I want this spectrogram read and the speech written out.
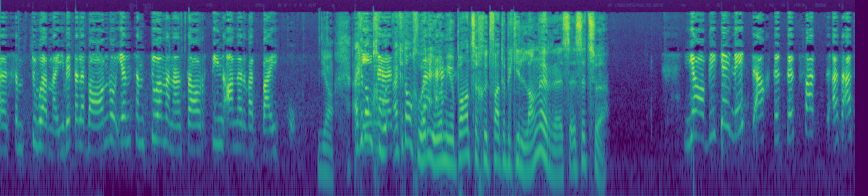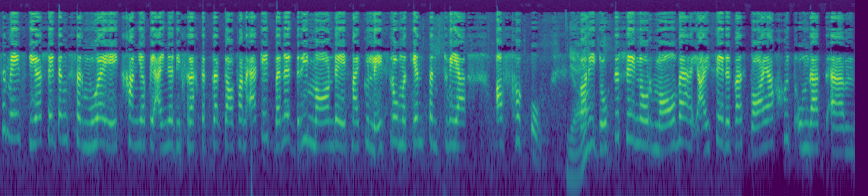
uh simptome jy weet hulle behandel een simptoom en dan is daar 10 ander wat bykom ja ek het al gehoor ek het al gehoor die homeopaatse goed vat 'n bietjie langer is is dit so Ja, weet jy net, ag dit dit vat as as 'n mens deursettings vermoë het, gaan jy op die einde die vrugte pluk daarvan. Ek het binne 3 maande het my cholesterol met 1.2 afgekom. Ja. Maar die dokter sê normaalweg, hy sê dit was baie goed omdat ehm um,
